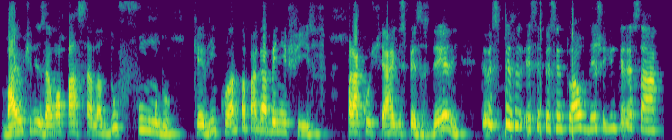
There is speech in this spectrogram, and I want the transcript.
vai utilizar uma parcela do fundo que é vinculado para pagar benefícios para custear as despesas dele, então esse, esse percentual deixa de interessar,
